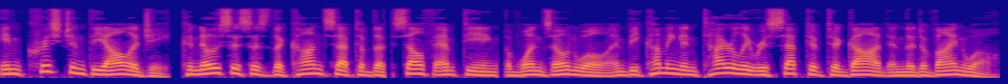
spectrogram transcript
In Christian theology, kenosis is the concept of the self-emptying of one's own will and becoming entirely receptive to God and the divine will.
